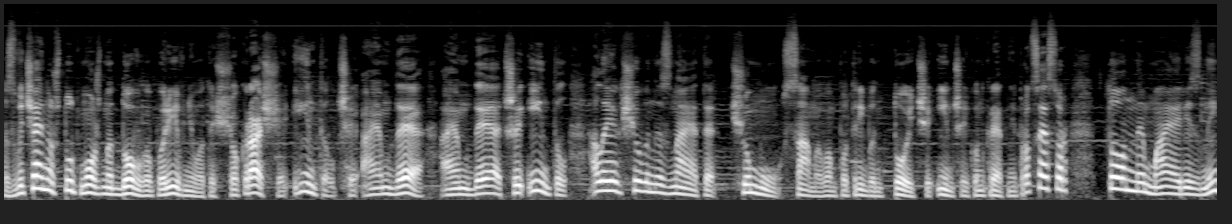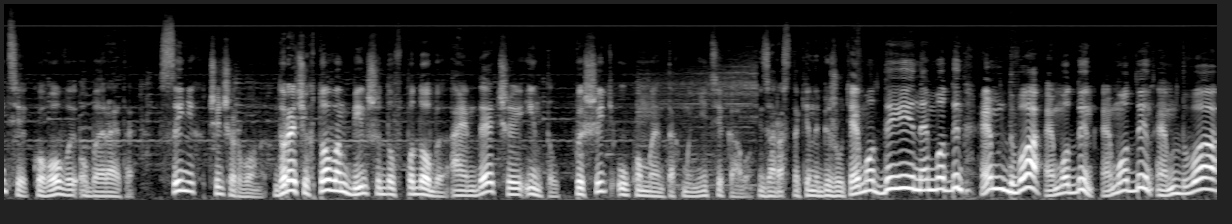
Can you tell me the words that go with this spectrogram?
Звичайно ж, тут можна довго порівнювати, що краще: Intel чи AMD, AMD чи Intel. Але якщо ви не знаєте, чому саме вам потрібен той чи інший конкретний процесор, то немає різниці, кого ви оберете синіх чи червоних. До речі, хто вам більше до вподоби AMD чи Intel? Пишіть у коментах, мені цікаво. І зараз таки не біжуть М1, М1, М2, М1, М1, М2.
